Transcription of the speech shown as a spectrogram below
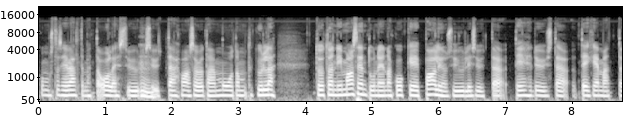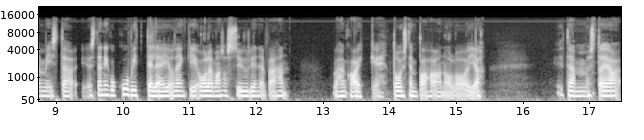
kun musta se ei välttämättä ole syyllisyyttä, mm. vaan se on jotain muuta, mutta kyllä tota, niin masentuneena kokee paljon syyllisyyttä tehdyistä, tekemättömistä ja sitä niin kuin kuvittelee jotenkin olevansa syyllinen vähän, vähän kaikkea, toisten pahaan oloon ja, ja tämmöistä. Ja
